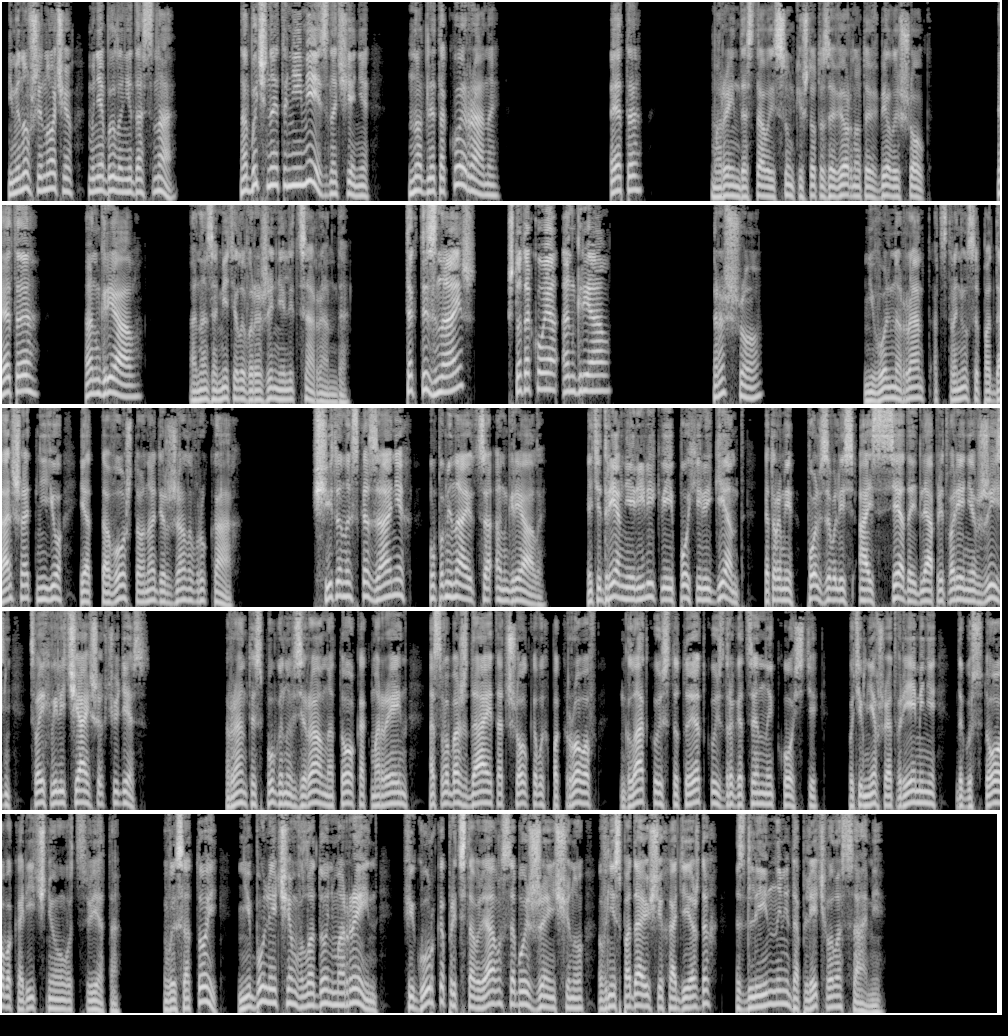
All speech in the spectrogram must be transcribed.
и минувшей ночью мне было не до сна. Обычно это не имеет значения, но для такой раны...» «Это...» Морейн достала из сумки что-то завернутое в белый шелк. Это Ангриал. Она заметила выражение лица Ранда. Так ты знаешь, что такое Ангриал? Хорошо. Невольно Ранд отстранился подальше от нее и от того, что она держала в руках. В считанных сказаниях упоминаются ангриалы. Эти древние реликвии эпохи легенд, которыми пользовались Айсседой для притворения в жизнь своих величайших чудес. Рант испуганно взирал на то, как Морейн освобождает от шелковых покровов гладкую статуэтку из драгоценной кости, потемневшую от времени до густого коричневого цвета. Высотой не более чем в ладонь Морейн фигурка представляла собой женщину в неспадающих одеждах с длинными до плеч волосами.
